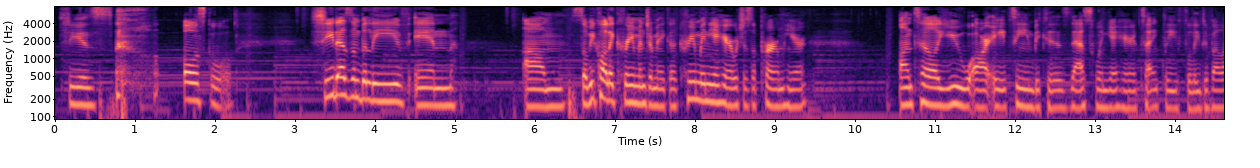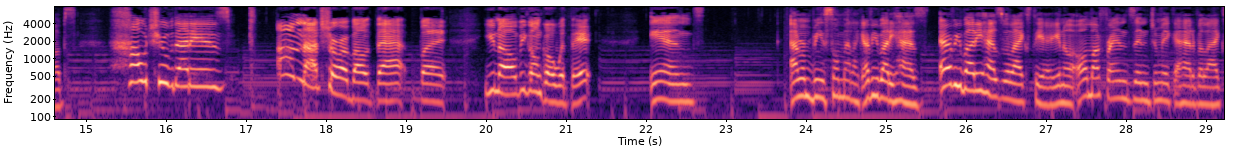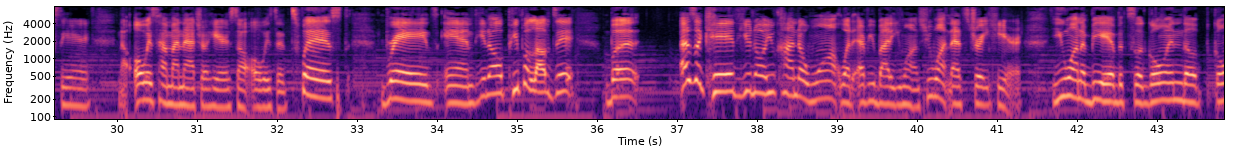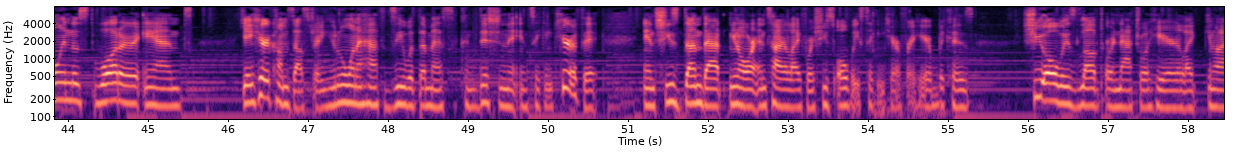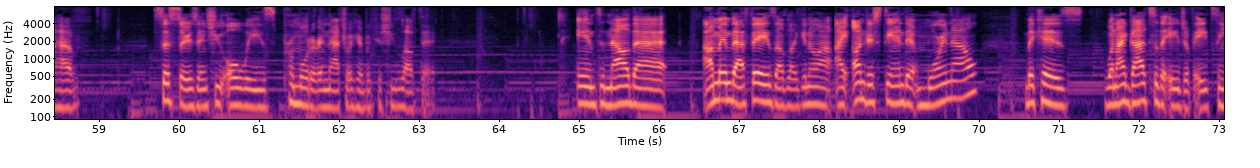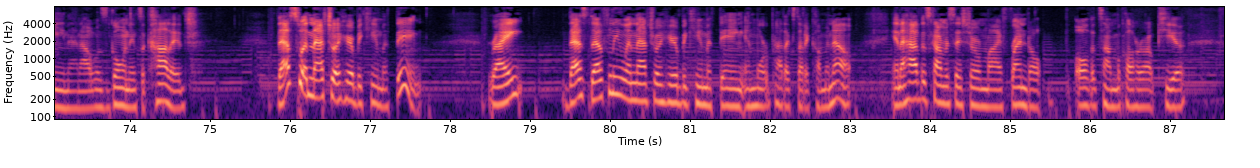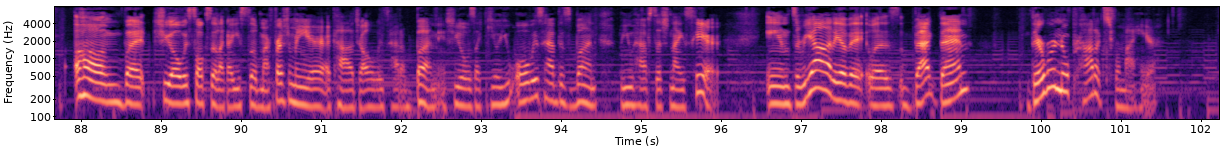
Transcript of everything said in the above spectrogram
She is old school. She doesn't believe in um so we call it cream in Jamaica, cream in your hair, which is a perm here, until you are 18 because that's when your hair technically fully develops. How true that is, I'm not sure about that, but you know, we gonna go with it. And I remember being so mad. Like everybody has, everybody has relaxed hair. You know, all my friends in Jamaica had relaxed hair, and I always had my natural hair, so I always did twist, braids, and you know, people loved it. But as a kid, you know, you kind of want what everybody wants. You want that straight hair. You want to be able to go in the go in the water and your hair comes out straight. You don't want to have to deal with the mess of conditioning and taking care of it and she's done that you know her entire life where she's always taking care of her hair because she always loved her natural hair. Like you know i have sisters and she always promoted her natural hair because she loved it. And now that i'm in that phase of like you know I, I understand it more now because when i got to the age of 18 and i was going into college that's when natural hair became a thing right that's definitely when natural hair became a thing and more products started coming out. And I have this conversation with my friend all, all the time. I call her out Kia. Um, but she always talks to like I used to my freshman year at college, I always had a bun. And she always like, yo, you always have this bun when you have such nice hair. And the reality of it was back then, there were no products for my hair.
